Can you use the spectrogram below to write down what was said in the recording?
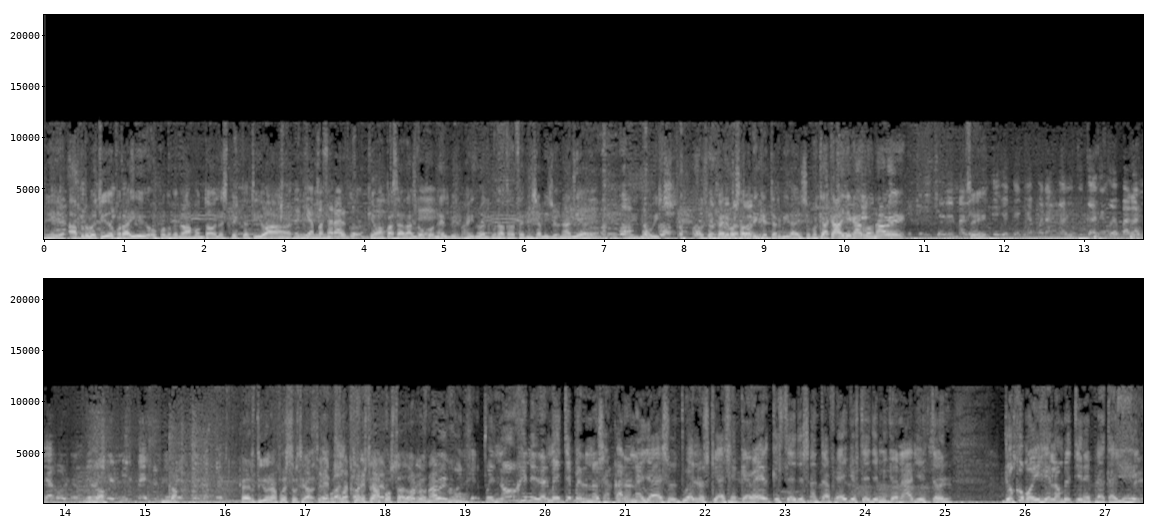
Eh, ha prometido por ahí, o por lo menos ha montado la expectativa. De que va a eh, pasar algo. Que va a pasar algo Sí. con él, me imagino, alguna transferencia millonaria de Ibrahimovic. Esperemos a ver en qué termina eso. Porque acaba de llegar Donave. Sí. No. No. Perdió una apuesta. Usted, le le apostó pasó aquí. por ¿Usted es estar- apostador, Donave? No. Pues no, generalmente, pero nos sacaron allá esos duelos que hacen que ver, que usted es de Santa Fe, que usted es de Millonarios. Yo como dije, el hombre tiene plata, y dije,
